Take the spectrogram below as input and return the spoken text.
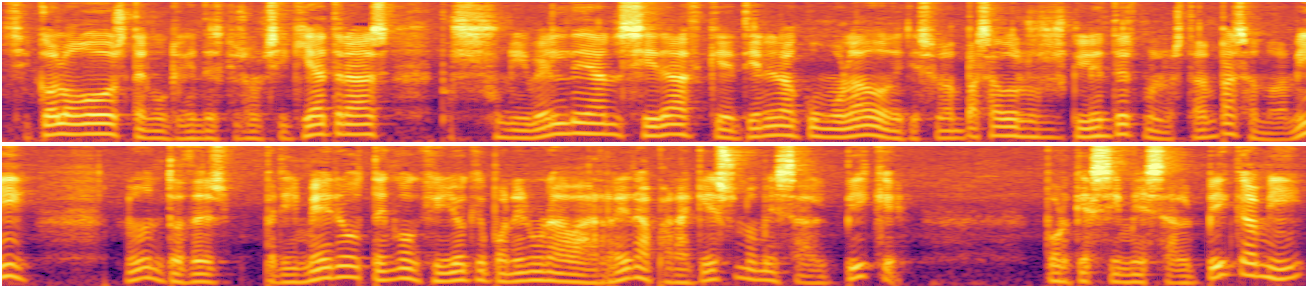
psicólogos, tengo clientes que son psiquiatras, pues su nivel de ansiedad que tienen acumulado de que se lo han pasado a sus clientes, me lo están pasando a mí, ¿no? Entonces, primero tengo que yo que poner una barrera para que eso no me salpique. Porque si me salpica a mí,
